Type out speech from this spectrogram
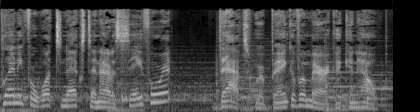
Planning for what's next and how to save for it? That's where Bank of America can help.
